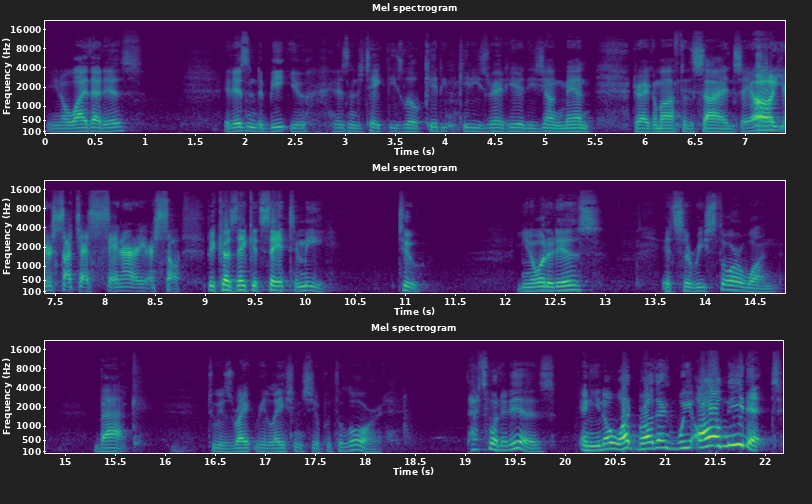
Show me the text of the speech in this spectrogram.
You know why that is? It isn't to beat you. It isn't to take these little kitty, kitties right here, these young men, drag them off to the side and say, Oh, you're such a sinner. You're so. Because they could say it to me, too. You know what it is? It's to restore one back to his right relationship with the Lord. That's what it is. And you know what, brethren? We all need it.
